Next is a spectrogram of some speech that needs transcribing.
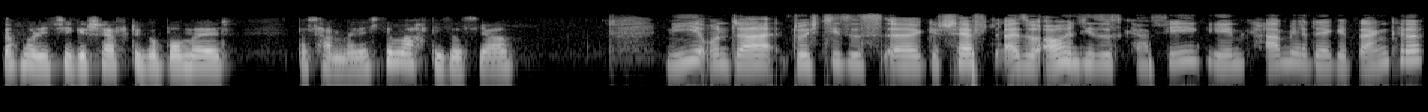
nochmal durch die Geschäfte gebummelt. Das haben wir nicht gemacht dieses Jahr. Nee, und da durch dieses äh, Geschäft, also auch in dieses Café gehen, kam ja der Gedanke,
